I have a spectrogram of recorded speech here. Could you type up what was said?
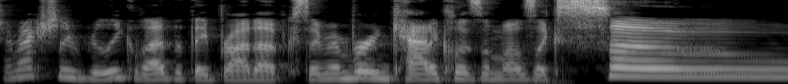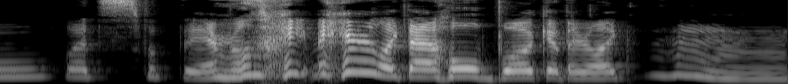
which I'm actually really glad that they brought up because I remember in Cataclysm I was like, so what's with the Emerald Nightmare? Like that whole book, and they're like, hmm,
